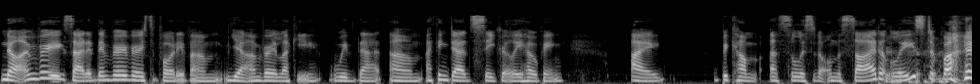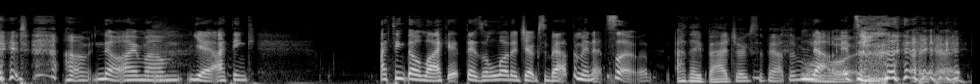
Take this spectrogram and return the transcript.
No, I'm very excited. They're very, very supportive. Um, yeah, I'm very lucky with that. Um, I think Dad's secretly hoping I become a solicitor on the side at least, but um, no, I'm um, yeah, I think. I think they'll like it. There's a lot of jokes about them in it, so Are they bad jokes about them? no, or- it's okay.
